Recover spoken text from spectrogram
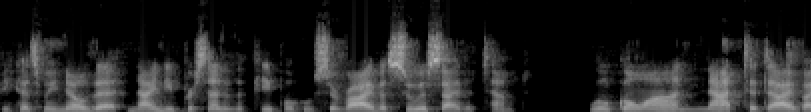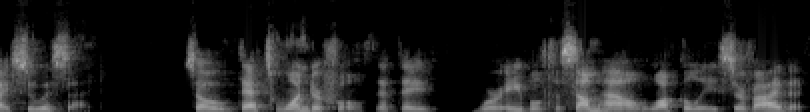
because we know that 90% of the people who survive a suicide attempt will go on not to die by suicide. So that's wonderful that they were able to somehow, luckily, survive it.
